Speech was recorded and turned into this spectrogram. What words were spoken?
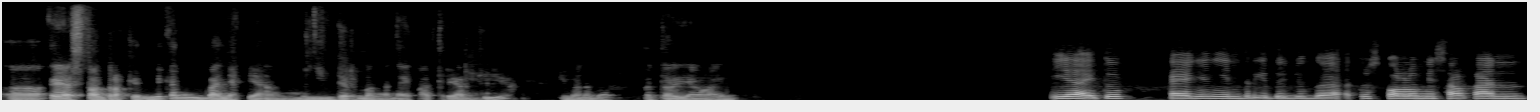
uh, eh setahun terakhir ini kan banyak yang menyindir mengenai patriarki ya. Gimana mbak? Atau yang lain? Iya itu kayaknya nyindir itu juga. Terus kalau misalkan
